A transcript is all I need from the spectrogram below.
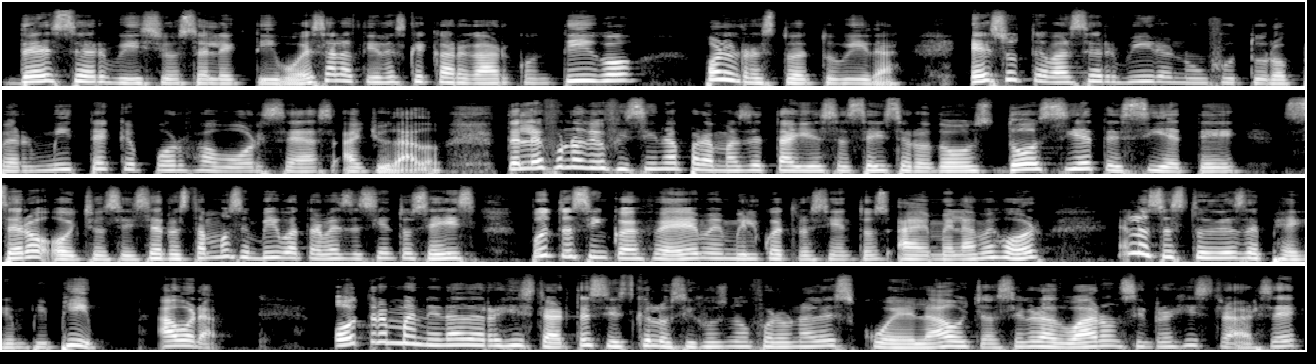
de servicio selectivo. Esa la tienes que cargar contigo por el resto de tu vida. Eso te va a servir en un futuro. Permite que por favor seas ayudado. Teléfono de oficina para más detalles es 602-277-0860. Estamos en vivo a través de 106.5 FM 1400 AM la mejor en los estudios de Peg. Ahora, otra manera de registrarte, si es que los hijos no fueron a la escuela o ya se graduaron sin registrarse,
